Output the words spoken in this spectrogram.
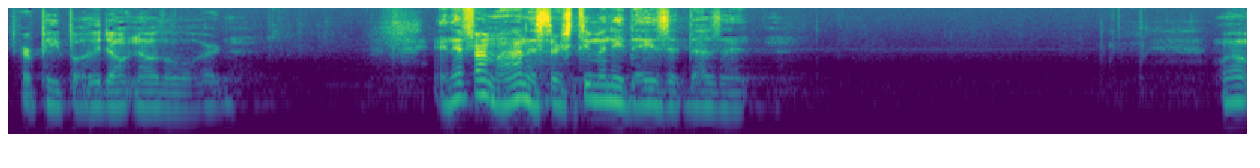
for people who don't know the Lord? And if I'm honest, there's too many days it doesn't. Well,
